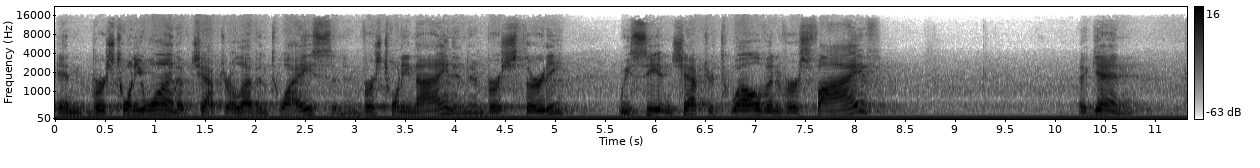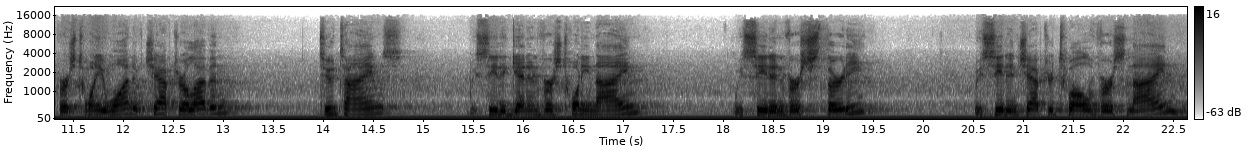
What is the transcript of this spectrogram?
in verse 21 of chapter 11 twice, and in verse 29 and in verse 30. We see it in chapter 12 and verse 5. Again, verse 21 of chapter 11, two times. We see it again in verse 29. We see it in verse 30. We see it in chapter 12, verse 9,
